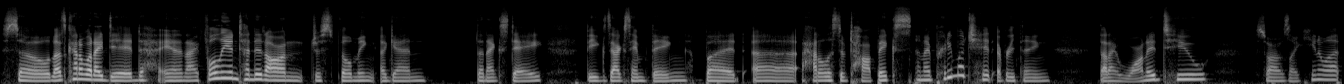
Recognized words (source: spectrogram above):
So that's kind of what I did. And I fully intended on just filming again the next day, the exact same thing, but uh, I had a list of topics and I pretty much hit everything that I wanted to. So I was like, you know what?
